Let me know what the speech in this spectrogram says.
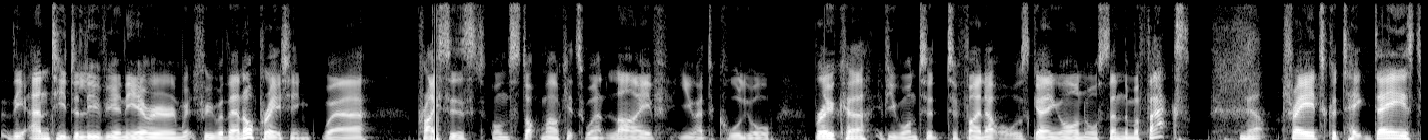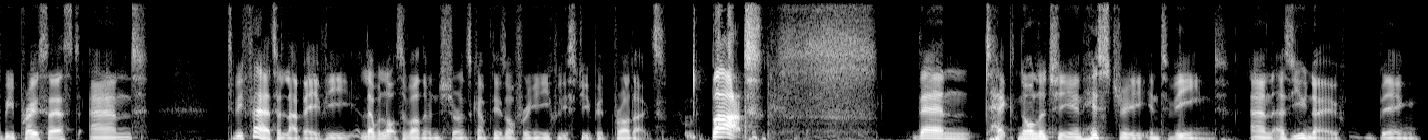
the antediluvian era in which we were then operating, where prices on stock markets weren't live, you had to call your broker if you wanted to find out what was going on or send them a fax. Yeah. Trades could take days to be processed and to be fair to L'Abeille Vie, there were lots of other insurance companies offering equally stupid products. But then technology and history intervened. And as you know, being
